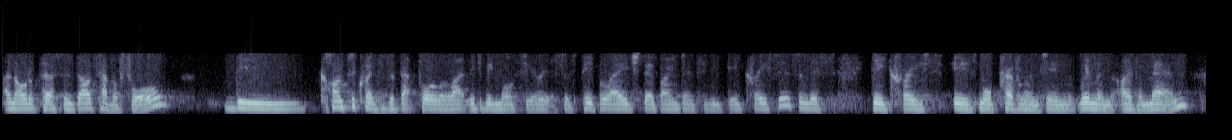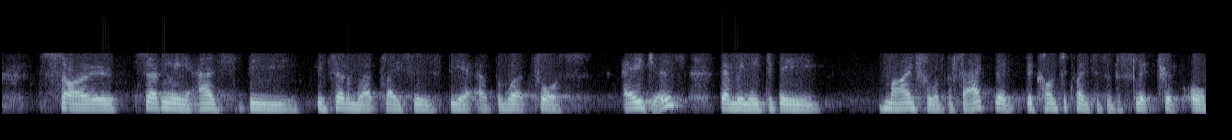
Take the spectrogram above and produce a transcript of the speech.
an older person does have a fall, the consequences of that fall are likely to be more serious. As people age, their bone density decreases, and this decrease is more prevalent in women over men. So certainly, as the in certain workplaces the uh, the workforce ages, then we need to be mindful of the fact that the consequences of a slip, trip, or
